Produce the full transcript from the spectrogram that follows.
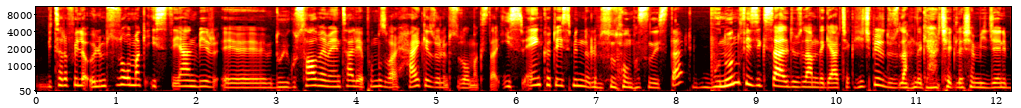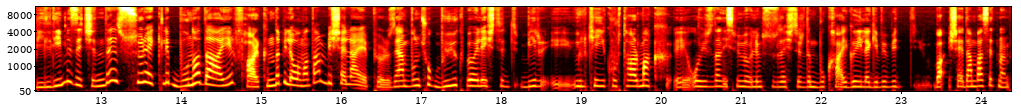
Bir tarafıyla ölümsüz olmak isteyen bir e, duygusal ve mental yapımız var. Herkes ölümsüz olmak ister. İs, en kötü isminin ölümsüz olmasını ister. Bunun fiziksel düzlemde gerçek, hiçbir düzlemde gerçekleşemeyeceğini bildiğimiz için de sürekli buna dair farkında bile olmadan bir şeyler yapıyoruz. Yani bunu çok büyük böyle işte bir ülkeyi kurtarmak, e, o yüzden ismimi ölümsüzleştirdim bu kaygıyla gibi bir şeyden bahsetmiyorum.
